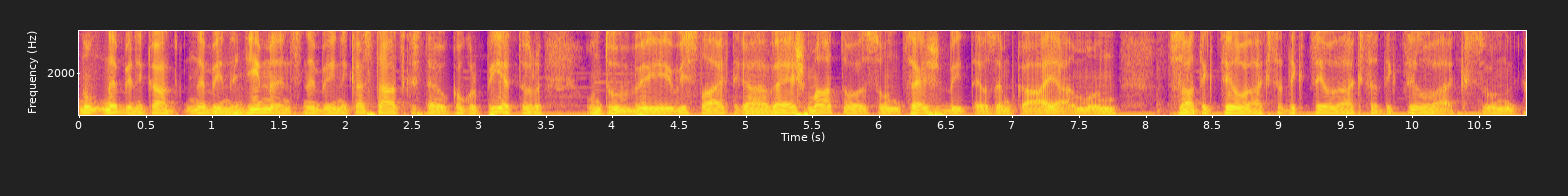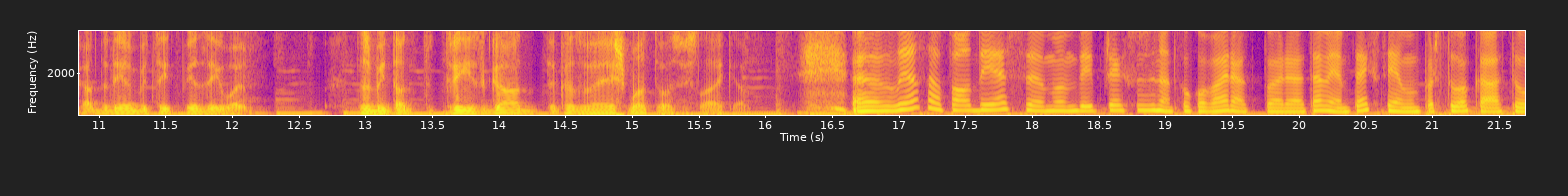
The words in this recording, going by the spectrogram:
nu, nebija nekāda, nebija ne ģimenes, nebija nekas tāds, kas tev kaut kur pietur, un tu biji visu laiku kā vējš matos, un ceļš bija tev zem kājām, un tu satiki cilvēku, satiki cilvēku, satiki cilvēku, un katru dienu bija citi piedzīvojumi. Tas bija tāds trīs gadi, kā vējš matos visu laiku. Uh, Lielas paldies! Man bija prieks uzzināt kaut ko vairāk par uh, taviem tekstiem un par to, kā tu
